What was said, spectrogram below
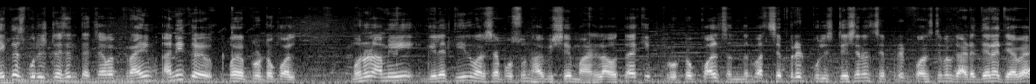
एकच पोलीस स्टेशन त्याच्यावर क्राईम आणि प्रोटोकॉल म्हणून आम्ही गेल्या तीन वर्षापासून हा विषय मांडला होता की प्रोटोकॉल संदर्भात सेपरेट पोलीस स्टेशन आणि सेपरेट कॉन्स्टेबल गाड्या देण्यात याव्या.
